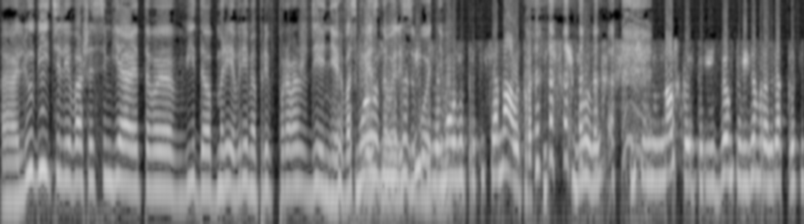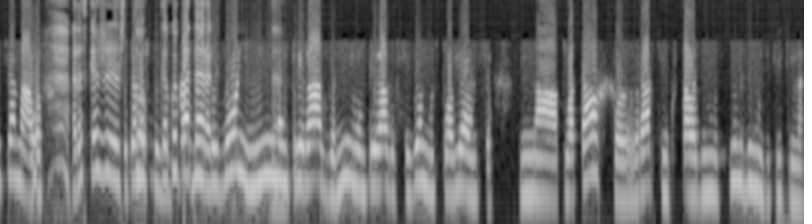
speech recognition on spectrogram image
э, любители, ваша семья этого вида времяпрепровождения воскресного мы или любители, субботнего. Мы уже профессионалы практически. Мы еще немножко перейдем, перейдем в разряд профессионалов. Расскажи, что, какой подарок? В сезоне минимум три раза, минимум три раза в сезон мы сплавляем катаемся на плотах. Э, рафтинг стал одним из ну, любимых действительно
